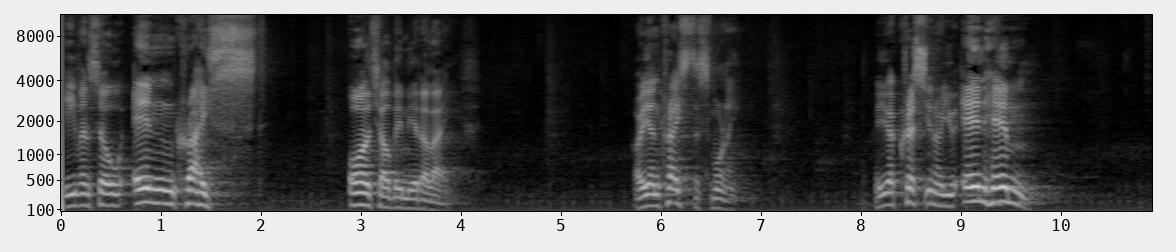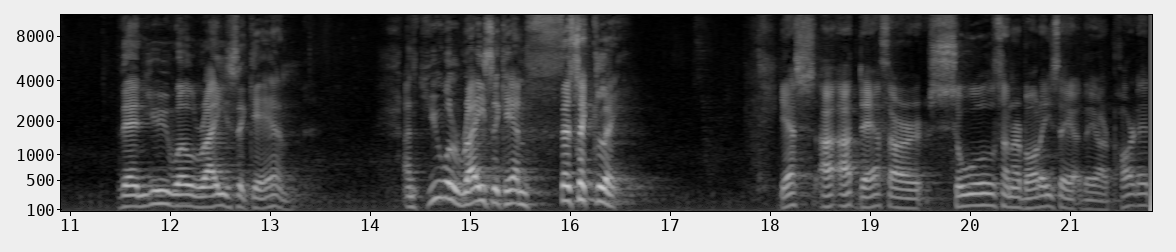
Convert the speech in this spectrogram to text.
even so in Christ all shall be made alive. Are you in Christ this morning? Are you a Christian? Are you in Him? Then you will rise again and you will rise again physically. Yes, at, death, our souls and our bodies, they are, they are parted.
